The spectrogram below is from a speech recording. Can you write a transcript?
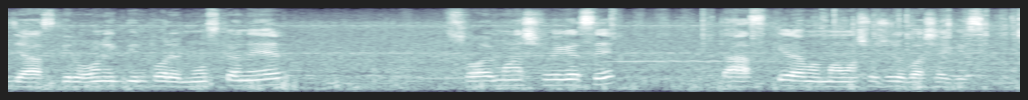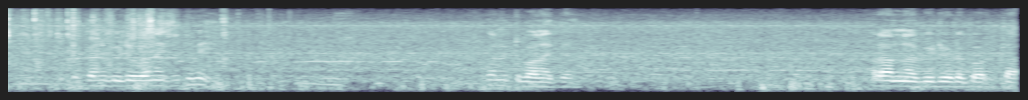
এই যে আজকের অনেক দিন পরে মুস্কানের ছয় মাস হয়ে গেছে। তা আজকের আমার মামা শ্বশুরের বাসায় গেছে। ওখানে ভিডিও বানাইছো তুমি? ওখানে একটু বানাইতে রান্নার ভিডিওটা করতা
